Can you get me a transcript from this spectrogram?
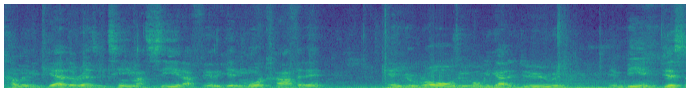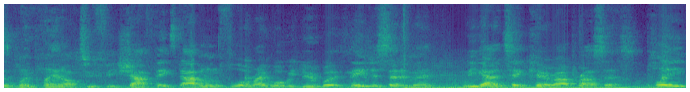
coming together as a team. I see it. I feel you're getting more confident in your roles and what we got to do and, and being disciplined, playing off two feet, shot fakes, diving on the floor, right? What we do. But Nate just said it, man. We got to take care of our process. Play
